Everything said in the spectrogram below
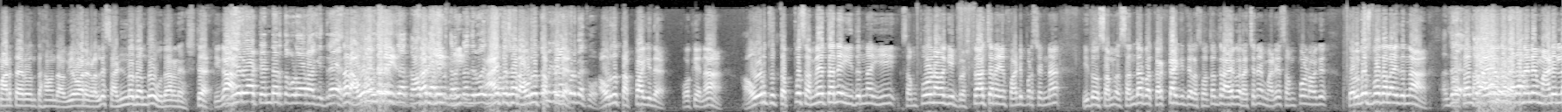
ಮಾಡ್ತಾ ಇರುವಂತಹ ಒಂದು ಅವ್ಯವಹಾರಗಳಲ್ಲಿ ಸಣ್ಣದೊಂದು ಉದಾಹರಣೆ ಅಷ್ಟೇ. ಈಗ ಟೆಂಡರ್ ತಗೊಳ್ಳೋರಾಗಿದ್ರೆ ಸರ್ ಅವರಿಂದಲೇ ಆಯ್ತು ಸರ್ ಅವ್ರದ್ದು ತಪ್ಪಿದೆ. ಅವ್ರದ್ದು ತಪ್ಪಾಗಿದೆ. ಓಕೆನಾ? ಅವ್ರದ್ದು ತಪ್ಪು ಸಮೇತನೇ ಇದನ್ನ ಈ ಸಂಪೂರ್ಣವಾಗಿ ಭ್ರಷ್ಟಾಚಾರ ಏನ್ ಫಾರ್ಟಿ ಪರ್ಸೆಂಟ್ನ ಇದು ಸಂದರ್ಭ ಕರೆಕ್ಟ್ ಆಗಿದ್ದಲ್ಲ ಸ್ವತಂತ್ರ ಆಯೋಗ ರಚನೆ ಮಾಡಿ ಸಂಪೂರ್ಣವಾಗಿ ತೊಲಗಿಸ್ಬೋದಲ್ಲ ಇದನ್ನ? ಸ್ವತಂತ್ರ ಆಯೋಗ ರಚನೆ ಮಾಡಿಲ್ಲ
